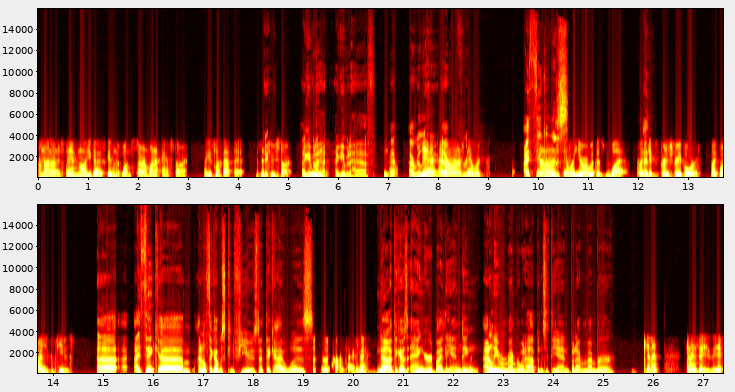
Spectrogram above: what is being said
I'm not understanding all you guys giving it one star and one and a half star. Like it's not that bad. It's a two star. I gave it a. I gave it a half. I, I really. Yeah, and I, don't understand what. I think I don't it was. understand what you are with this. What? Like I, it's pretty straightforward. Like why are you confused? Uh, I think um, I don't think I was confused. I think I was the contact thing. No, I think I was angered by the ending. I don't even remember what happens at the end, but I remember. Can I can I say if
